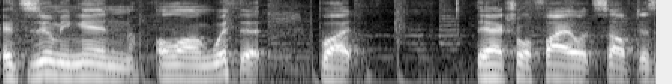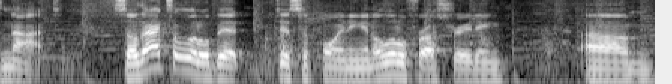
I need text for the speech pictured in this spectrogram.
it's zooming in along with it but the actual file itself does not so that's a little bit disappointing and a little frustrating um,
